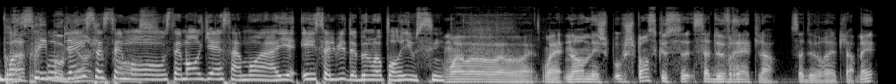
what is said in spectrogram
Brasserie Beaubien, ça c'est mon, c'est mon guess à moi et celui de Benoît Poirier aussi. Ouais, ouais, ouais, ouais, ouais. Non, mais je, je pense que ça, devrait être là. Ça devrait être là. Mais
